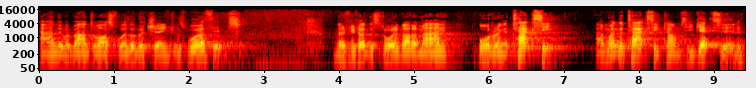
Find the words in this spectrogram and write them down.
and they were bound to ask whether the change was worth it. I don't know if you've heard the story about a man ordering a taxi, and when the taxi comes, he gets in,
